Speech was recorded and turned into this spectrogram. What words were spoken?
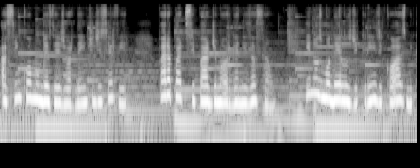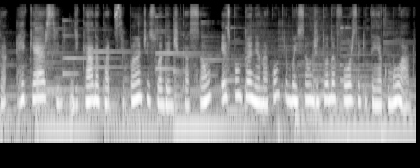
assim como um desejo ardente de servir, para participar de uma organização. E nos modelos de crise cósmica, requer-se de cada participante sua dedicação espontânea na contribuição de toda a força que tem acumulado.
